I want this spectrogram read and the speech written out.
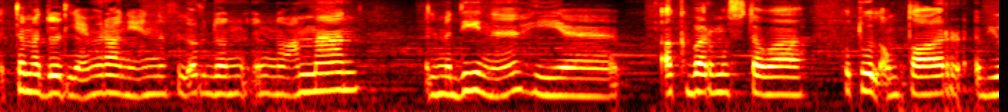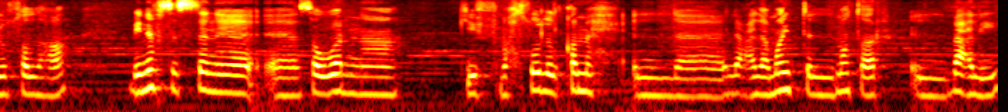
التمدد العمراني عندنا في الأردن إنه عمان المدينة هي أكبر مستوى هطول أمطار بيوصلها. بنفس السنة صورنا كيف محصول القمح على مية المطر البعلي.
